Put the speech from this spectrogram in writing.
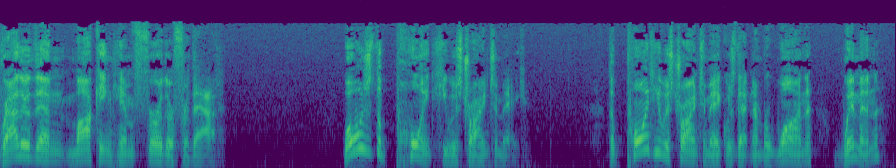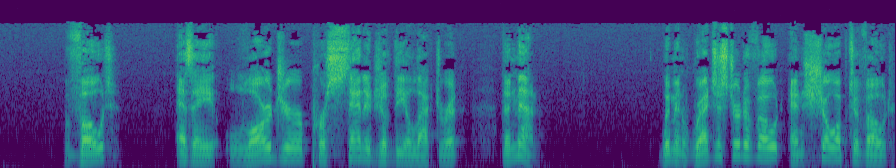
Rather than mocking him further for that, what was the point he was trying to make? The point he was trying to make was that number one, women vote as a larger percentage of the electorate than men. Women register to vote and show up to vote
